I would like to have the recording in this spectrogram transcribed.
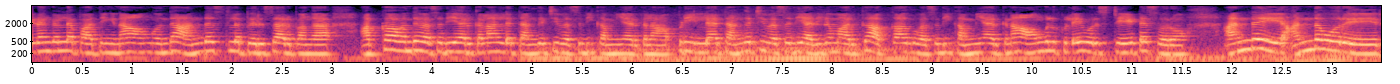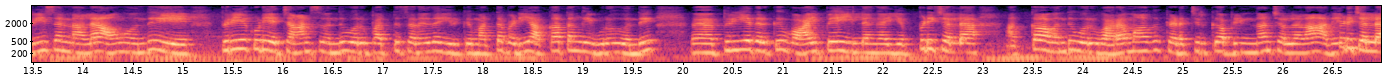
இடங்களில் பார்த்தீங்கன்னா அவங்க வந்து அந்தஸ்தில் பெருசாக இருப்பாங்க. அக்கா வந்து வசதியாக இருக்கலாம் இல்லை தங்கச்சி வசதி கம்மியாக இருக்கலாம். அப்படி இல்லை தங்கச்சி வசதி அதிகமாக இருக்குது அக்காவுக்கு வசதி கம்மியாக இருக்குன்னா அவங்களுக்குள்ளே ஒரு ஸ்டேட்டஸ் வரும். அந்த அந்த ஒரு ரீசன்னால் அவங்க வந்து பிரியக்கூடிய சான்ஸ் வந்து ஒரு பத்து சதவீதம் இருக்குது மற்றபடி அக்கா தங்கை உறவு வந்து பிரியதற்கு வாய்ப்பே இல்லைங்க. எப்படி சொல்ல? அக்கா வந்து ஒரு வரமாக கிடைச்சிருக்கு அப்படின்னு தான் சொல்லலாம். அதே எப்படி சொல்ல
